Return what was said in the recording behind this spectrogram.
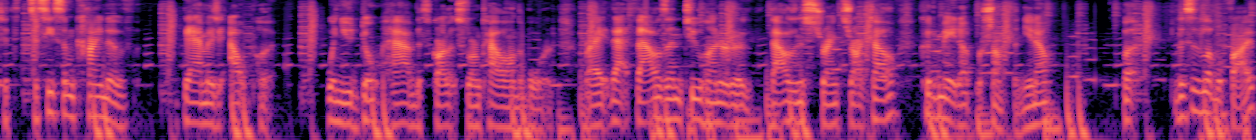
To to see some kind of damage output when you don't have the Scarlet Storm tile on the board, right? That 1,200 or 1,000 strength strike tile could have made up for something, you know? But this is level 5.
